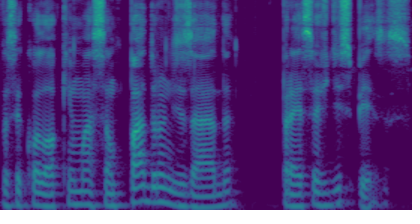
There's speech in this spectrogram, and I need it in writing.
você coloca em uma ação padronizada para essas despesas.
